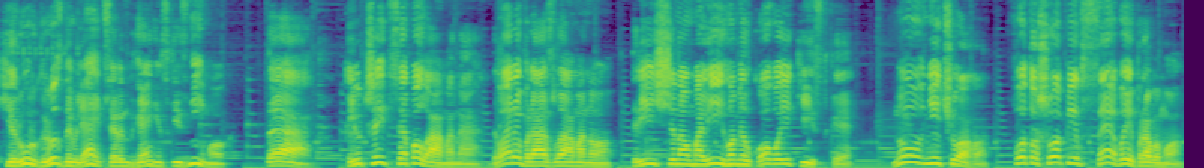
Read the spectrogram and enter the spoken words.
Хірург роздивляється рентгенівський знімок. Так, ключиця поламана, два ребра зламано, тріщина в малій гомілкової кістки. Ну, нічого, в фотошопі все виправимо.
